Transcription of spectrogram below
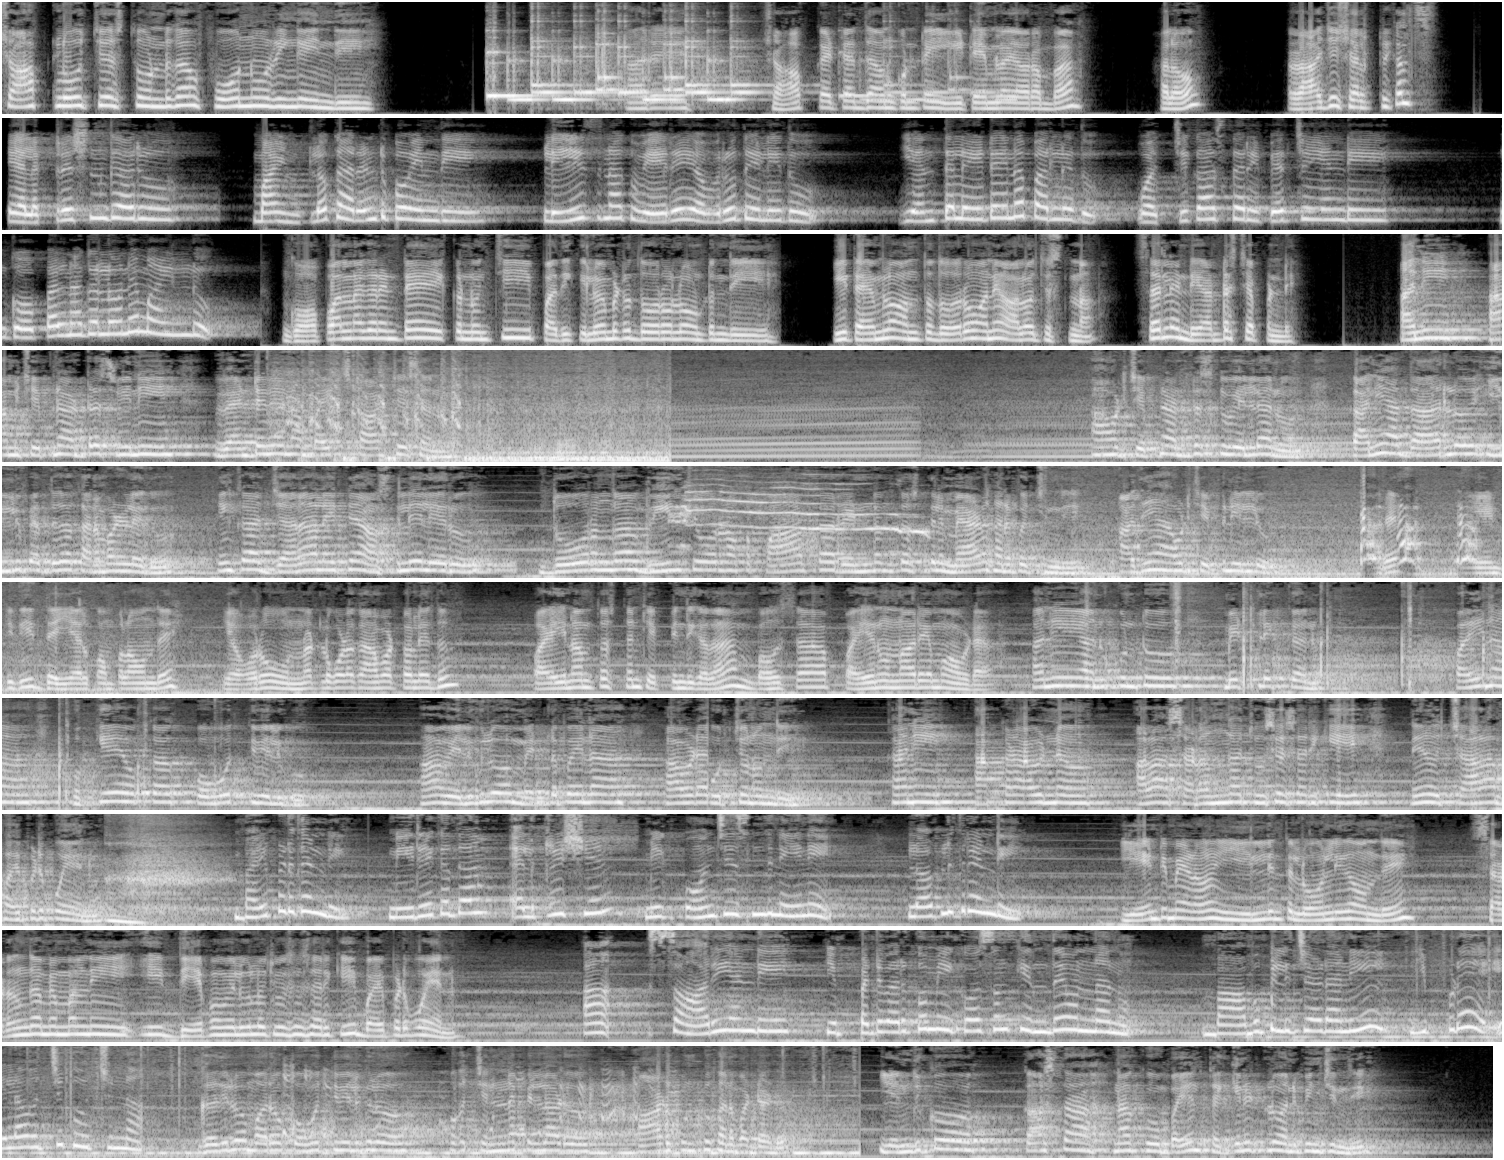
షాప్ క్లోజ్ చేస్తూ ఉండగా ఫోన్ రింగ్ అయింది. అరే షాప్ కట్టేద్దాం అనుకుంటే ఈ టైంలో ఎవరబ్బా? Hello Rajesh electricals? ఎలక్ట్రీషియన్ గారు మా ఇంట్లో కరెంటు పోయింది. ప్లీజ్ నాకు వేరే ఎవరూ తెలీదు. ఎంత లేట్ అయినా పర్లేదు వచ్చి కాస్త రిపేర్ చేయండి. గోపాల్ నగర్లోనే మా ఇల్లు. గోపాల్ నగర్ అంటే ఇక్కడ నుంచి పది కిలోమీటర్ దూరంలో ఉంటుంది. ఈ టైంలో అంత దూరం అని ఆలోచిస్తున్నా. సర్లేండి అడ్రస్ చెప్పండి. అని ఆమె చెప్పిన అడ్రస్ విని వెంటనే నా బైక్ స్టార్ట్ చేశాను. ఆవిడ చెప్పిన అడ్రస్కి వెళ్ళాను కానీ ఆ దారిలో ఇల్లు పెద్దగా కనబడలేదు. ఇంకా జనాలైతే అసలే లేరు. దూరంగా వీధి చివరన ఒక పాత రెండంతస్తుల మేడ కనిపించింది. అదే ఆవిడ చెప్పిన ఇల్లు. అరే ఏంటిది దయ్యాల కొంపలా ఉంది? ఎవరో ఉన్నట్లు కూడా కనబడటం లేదు. పైన అంతస్తు అని చెప్పింది కదా. బహుశా పైన ఉన్నారేమో ఆవిడ. అని అనుకుంటూ మెట్లెక్కాను. పైన ఒకే ఒక కొవ్వొత్తి వెలుగు. ఆ వెలుగులో మెట్లపైన ఆవిడ కూర్చొని ఉంది కానీ అక్కడ ఆవిడను అలా సడన్గా చూసేసరికి నేను చాలా భయపడిపోయాను. భయపడకండి. మీరే కదా ఎలక్ట్రీషియన్. మీకు ఫోన్ చేసింది నేనే. లోపలికి రండి. ఏంటి మేడం ఈ ఇల్లు ఇంత లోన్లీగా ఉంది? సడన్గా మిమ్మల్ని ఈ దీపం వెలుగులో చూసేసరికి భయపడిపోయాను. ఆ సారీ అండి. ఇప్పటి వరకు మీకోసం కిందే ఉన్నాను. బాబు పిలిచాడని ఇప్పుడే ఇలా వచ్చి కూర్చున్నా. గదిలో మరో కొవ్వొత్తి వెలుగులో ఒక చిన్న పిల్లాడు ఆడుకుంటూ కనబడ్డాడు. ఎందుకో కాస్త నాకు భయం తగ్గినట్లు అనిపించింది.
